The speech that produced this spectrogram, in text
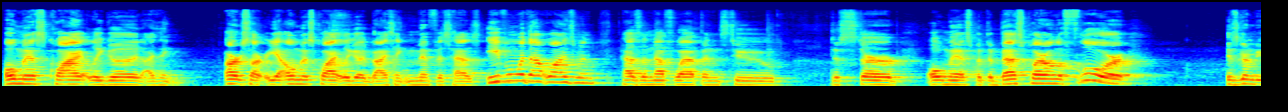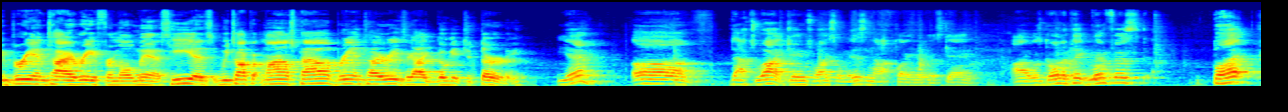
Ole Miss quietly good. I think, or sorry, yeah, Ole Miss quietly good, but I think Memphis has, even without Wiseman, has enough weapons to disturb Ole Miss. But the best player on the floor is going to be Breein Tyree from Ole Miss. He is. We talk about Myles Powell. Breein Tyree is the guy can go get you thirty. Yeah, uh, that's right. James Wiseman is not playing in this game. I was going to pick Memphis, but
